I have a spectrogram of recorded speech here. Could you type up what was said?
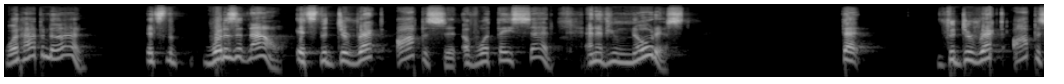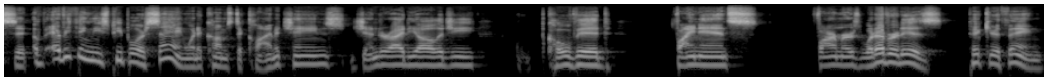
What happened to that? It's the what is it now? It's the direct opposite of what they said. And have you noticed that the direct opposite of everything these people are saying when it comes to climate change, gender ideology, COVID, finance, farmers, whatever it is, pick your thing.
